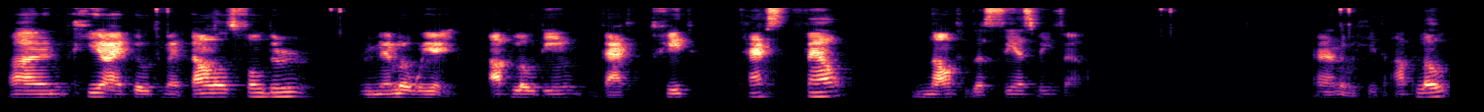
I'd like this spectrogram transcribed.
and here I go to my downloads folder. Remember, we're uploading that tweet text file, not the CSV file. And we hit upload.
